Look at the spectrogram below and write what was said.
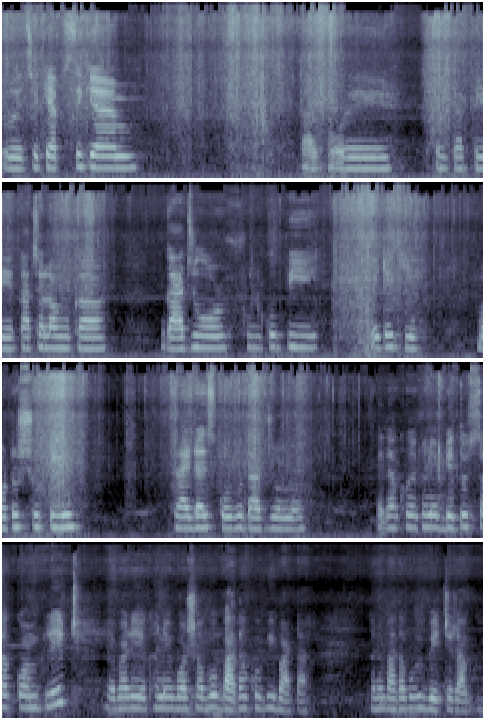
রয়েছে ক্যাপসিকাম, তারপরে এটাতে কাঁচা লঙ্কা, গাজর, ফুলকপি, এটা কি? মটরশুঁটি। ফ্রাইড রাইস করব তার জন্য। এ দেখো এখানে বেতর শাক কমপ্লিট এবারে এখানে বসাবো বাঁধাকপি বাটা। এখানে বাঁধাকপি বেটে রাখব।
